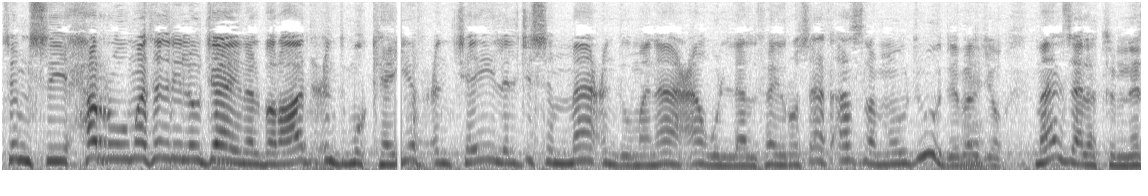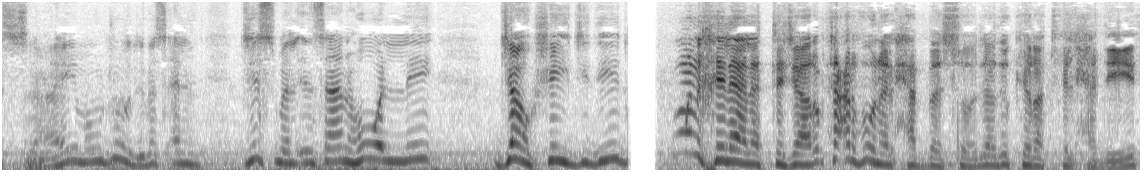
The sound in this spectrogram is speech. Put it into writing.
تمسي حر وما تدري لو جاينا البراد عند مكيف عند شيء للجسم ما عنده مناعة ولا الفيروسات أصلا موجودة بالجو. ما نزلت من السماء هي موجودة بس الجسم الإنسان هو اللي جاو شيء جديد من خلال التجارب؟ تعرفون الحبة السوداء ذكرت في الحديث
